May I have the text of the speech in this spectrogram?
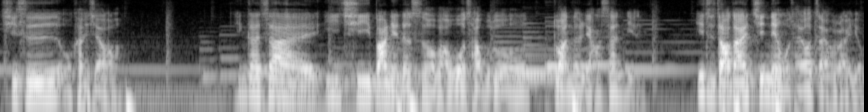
其实我看一下哦，应该在一七八年的时候吧，我差不多断了两三年，一直到大概今年我才又载回来用。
